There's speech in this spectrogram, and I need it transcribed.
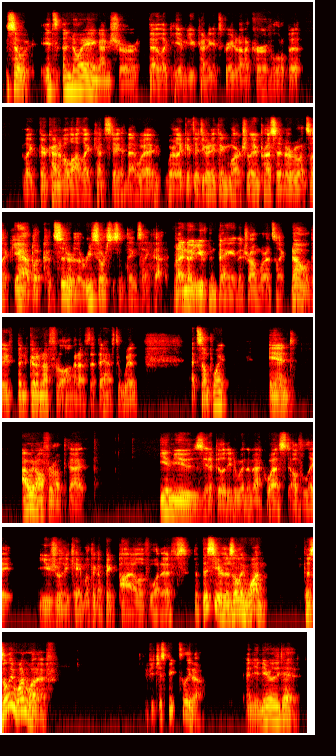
So it's annoying, I'm sure, that like EMU kind of gets graded on a curve a little bit like they're kind of a lot like Kent State in that way, mm-hmm. where like if they do anything marginally impressive, everyone's like, yeah, but consider the resources and things like that. But I know you've been banging the drum where it's like, no, they've been good enough for long enough that they have to win at some point. And I would offer up that EMU's inability to win the MAC West of late usually came with like a big pile of what ifs. But this year, there's only one. There's only one what if. If you just beat Toledo, and you nearly did,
